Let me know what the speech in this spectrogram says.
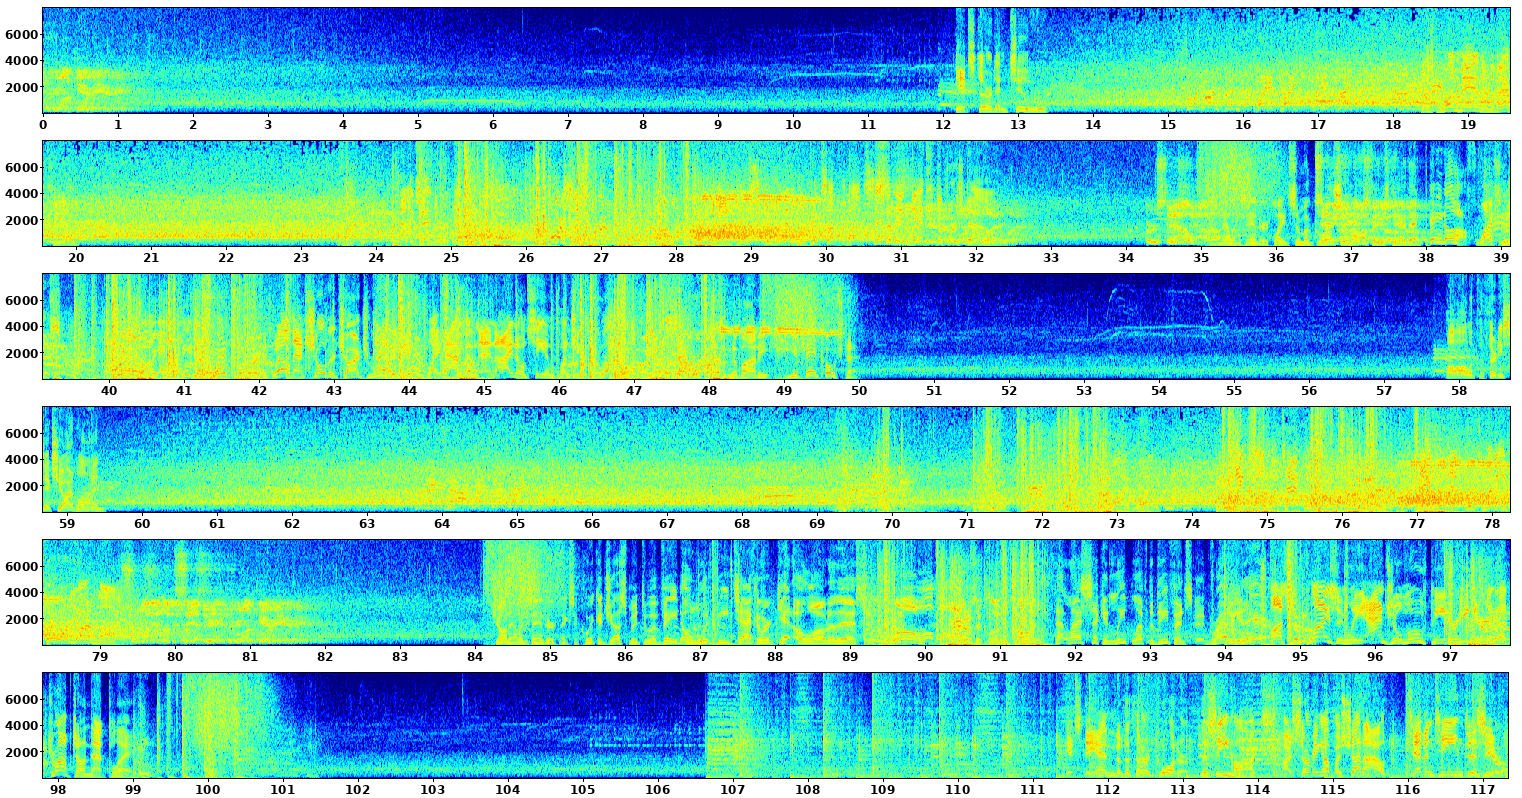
It's third and two. Short yards, baby. Play it tight. Play it tight. Just one man in the backfield. Alexander with the ball. Forces through. He pushed through the middle, picks up about seven, and gets the first down. First down. Shaun Alexander played some aggressive offense there that paid off. Watch this. Boom! He, he just went for it. Well, that shoulder charge really made the play happen, and I don't see him punching through otherwise. Oh, yeah, sacrificing the body. You can't coach that. All at the 36-yard line. Inside, inside, right. Open field wide right. Fights off a tackle. Tackle at the 24-yard line. Shaun Alexander, ball carrier. Shaun Alexander makes a quick adjustment to evade a would-be tackler. Get a load of this. Whoa! That was a close call. That last second leap left the defense uh, grabbing it air. A surprisingly agile move, Peter. He nearly got dropped on that play. The end of the third quarter. The Seahawks are serving up a shutout, 17 to 0.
